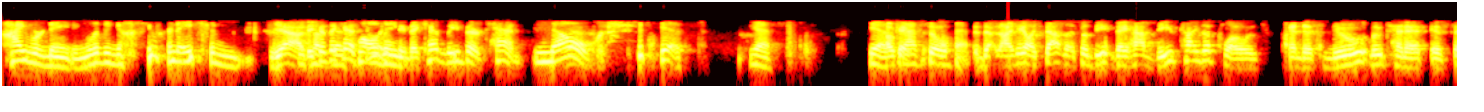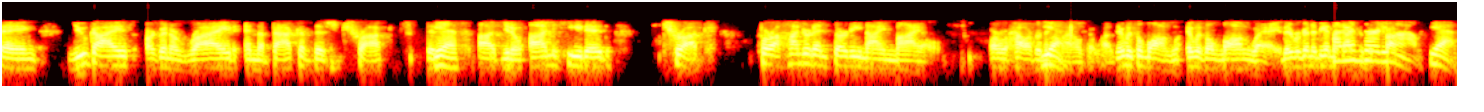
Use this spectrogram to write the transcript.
hibernating, living hibernation. Yeah, because, because they can't do anything. They can't leave their tent. No. Yeah. yes. Yes. Yes. Okay. So th- I think like that. So the, they have these kinds of clothes, and this new lieutenant is saying, "You guys are going to ride in the back of this truck, this, yes, uh, you know, unheated truck for 139 miles." Or however many yes. miles it was. It was a long. It was a long way. They were going to be in the 130 back of the truck. miles. Yes,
